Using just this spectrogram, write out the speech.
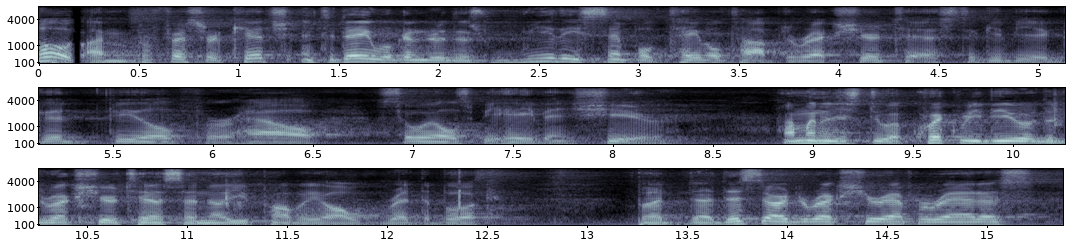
hello, I'm Professor Kitch, and today we're going to do this really simple tabletop direct shear test to give you a good feel for how soils behave in shear. I'm going to just do a quick review of the direct shear test. I know you probably all read the book, but uh, this is our direct shear apparatus.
